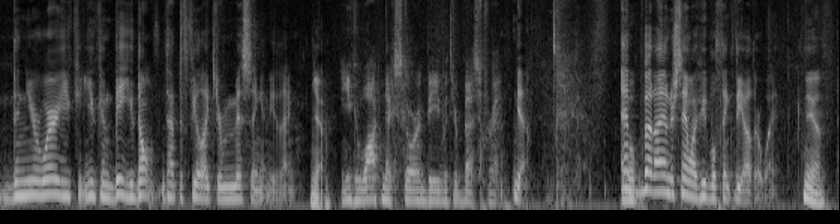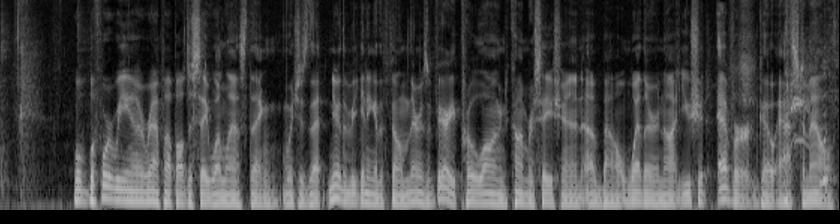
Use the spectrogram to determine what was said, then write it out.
then you're where you can, you can be. You don't have to feel like you're missing anything. Yeah. And you can walk next door and be with your best friend. Yeah. And but I understand why people think the other way. Yeah. Well, before we uh, wrap up, I'll just say one last thing, which is that near the beginning of the film, there is a very prolonged conversation about whether or not you should ever go ass to mouth.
